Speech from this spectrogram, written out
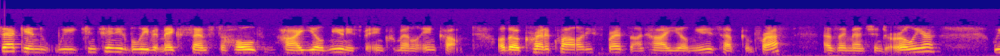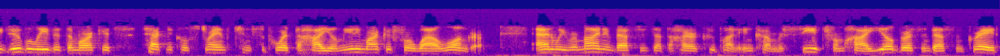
Second, we continue to believe it makes sense to hold high yield munis for incremental income. Although credit quality spreads on high yield munis have compressed, as I mentioned earlier, we do believe that the market's technical strength can support the high yield muni market for a while longer. And we remind investors that the higher coupon income received from high yield versus investment grade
